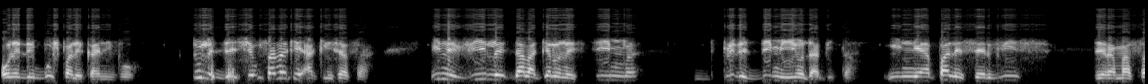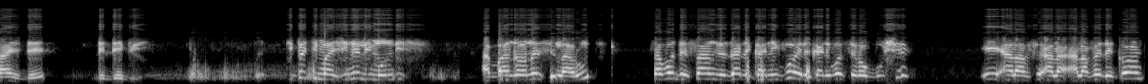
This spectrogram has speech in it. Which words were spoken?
on ne débouche pas les caniveaux, tous les déchets, vous savez qu'à Kinshasa, une ville dans laquelle on estime plus de 10 millions d'habitants, il n'y a pas le service de ramassage de, de. Tu peux t'imaginer l'immondice abandonné sur la route, ça va descendre dans les caniveaux et les caniveaux seront bouchés. Et à la, fin des comptes,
